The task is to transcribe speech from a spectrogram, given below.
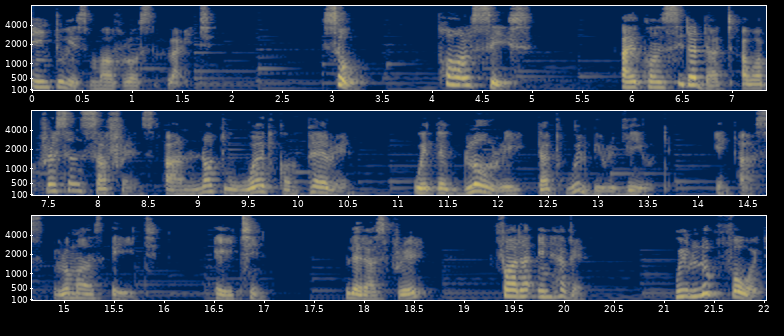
into His marvelous light. So, Paul says, I consider that our present sufferings are not worth comparing with the glory that will be revealed in us. Romans 8 18. Let us pray. Father in heaven, we look forward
